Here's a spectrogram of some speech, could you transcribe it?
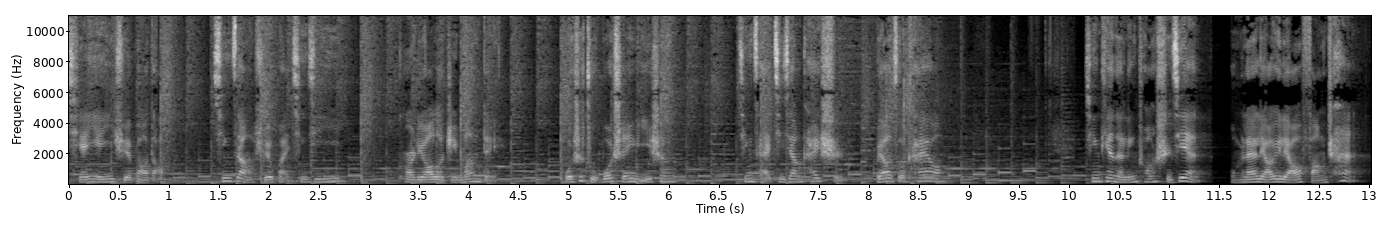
前沿医学报道，心脏血管星期一，Cardiology Monday。我是主播沈宇医生，精彩即将开始，不要走开哦。今天的临床实践，我们来聊一聊房颤。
